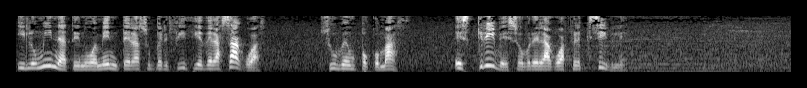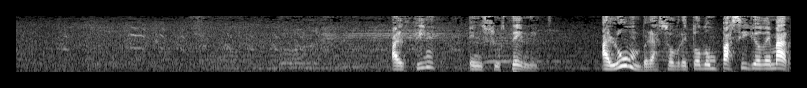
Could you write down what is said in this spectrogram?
ilumina tenuemente la superficie de las aguas. Sube un poco más. Escribe sobre el agua flexible. Al fin, en su cenit, alumbra sobre todo un pasillo de mar,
